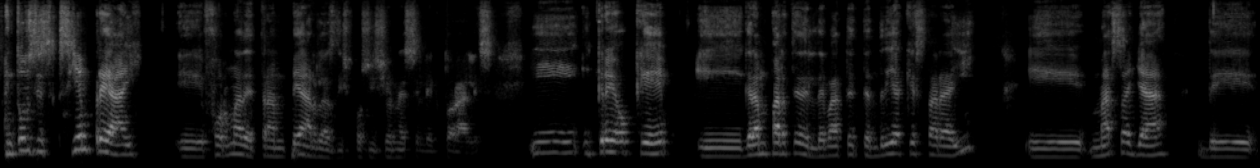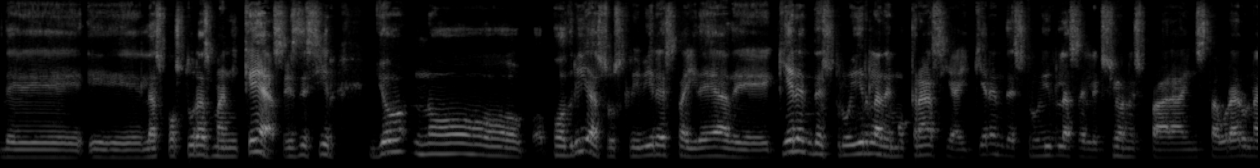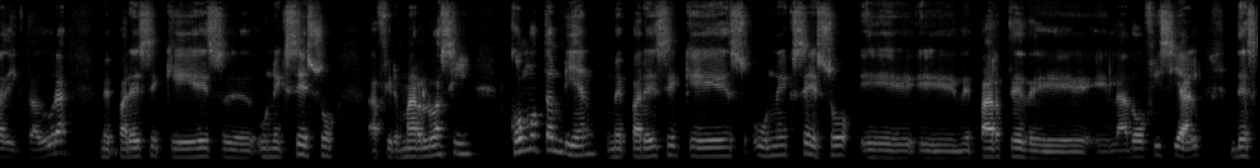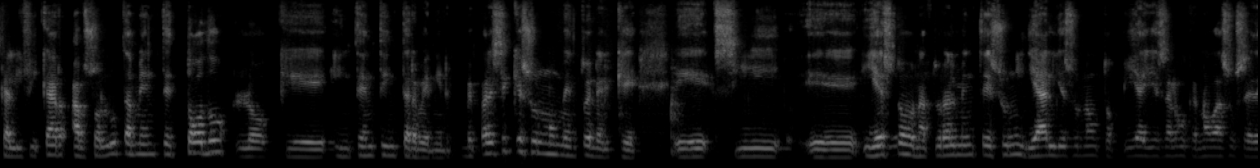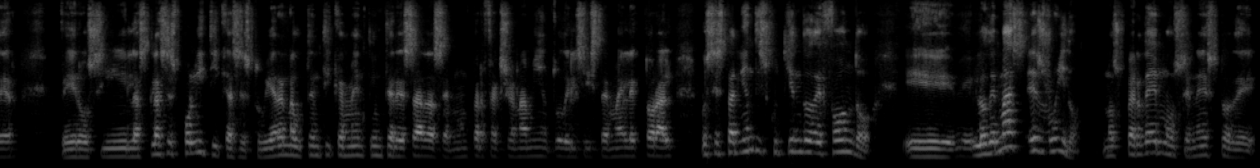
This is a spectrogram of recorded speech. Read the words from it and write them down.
Entonces, siempre hay eh, forma de trampear las disposiciones electorales. Y, creo que eh, gran parte del debate tendría que estar ahí eh, más allá de, eh, las posturas maniqueas. Es decir, yo no podría suscribir esta idea de quieren destruir la democracia y quieren destruir las elecciones para instaurar una dictadura. Me parece que es eh, un exceso afirmarlo así, como también me parece que es un exceso eh, eh, de parte del lado oficial descalificar absolutamente todo lo que intente intervenir. Me parece que es un momento en el que eh, si, y esto naturalmente es un ideal y es una utopía y es algo que no va a suceder, pero si las clases políticas estuvieran auténticamente interesadas en un perfeccionamiento del sistema electoral, pues estarían discutiendo de fondo. Eh, lo demás es ruido, nos perdemos en esto de,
